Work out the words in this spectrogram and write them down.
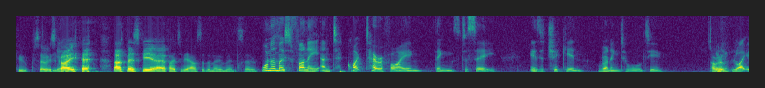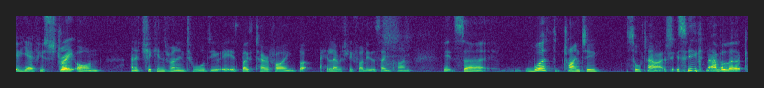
coop. So it's Yeah. quite. that's basically it at FITV House at the moment. So One of the most funny and t- quite terrifying things to see is a chicken running towards you. oh If- really? like, yeah, if you're straight on and a chicken's running towards you, it is both terrifying but hilariously funny at the same time. It's uh, worth trying to sort out, actually, so you can have a look.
